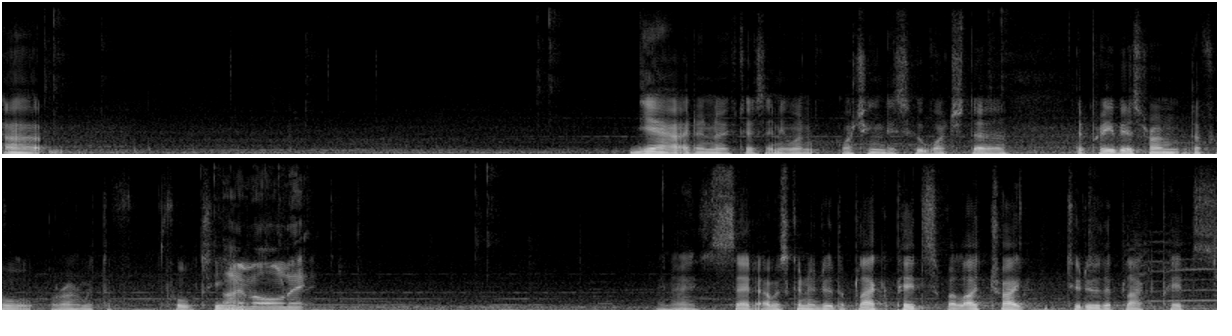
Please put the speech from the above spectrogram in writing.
Uh, yeah, I don't know if there's anyone watching this who watched the the previous run, the full run with the full team. I'm on it. And I said I was gonna do the black pits. Well, I tried to do the black pits,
